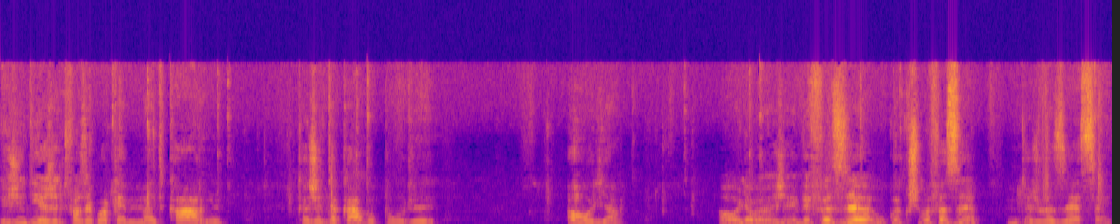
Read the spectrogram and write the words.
hoje em dia a gente faz a qualquer momento carne, que a gente acaba por. eh, Olha, olha, eu vou fazer o que eu costumo fazer, muitas vezes é assim.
